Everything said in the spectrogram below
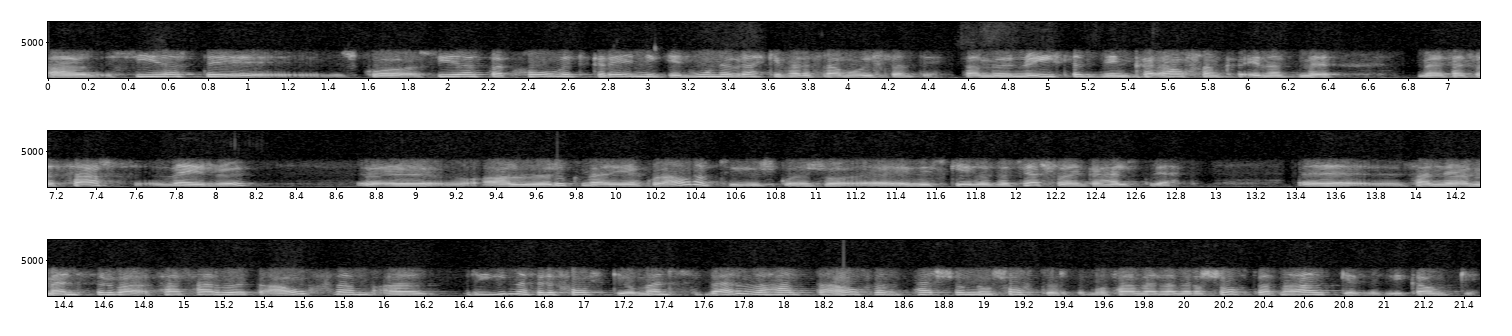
að síðasti, sko, síðasta COVID-greiningin, hún hefur ekki farið fram á Íslandi. Það munu Íslanding áfram einast með, með þessa SARS-veiru, uh, alveg öruglega í einhver áratýju, sko, eins og ef við skilum það sérfræðinga helst rétt. Eh, þannig að menn þurfa, það þarf auðvitað áfram að brína fyrir fólki og menn verða að halda áfram persónu og sóttvörðum og það verða að vera sóttvarnar aðgerðir í gangi.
